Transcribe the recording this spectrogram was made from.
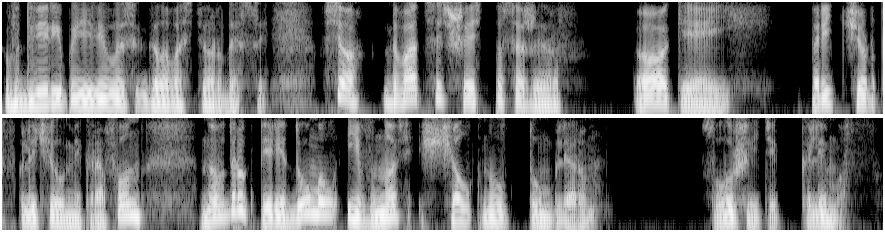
В двери появилась голова стюардессы. «Все, двадцать шесть пассажиров». «Окей». Притчард включил микрофон, но вдруг передумал и вновь щелкнул тумблером. «Слушайте, Климов,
